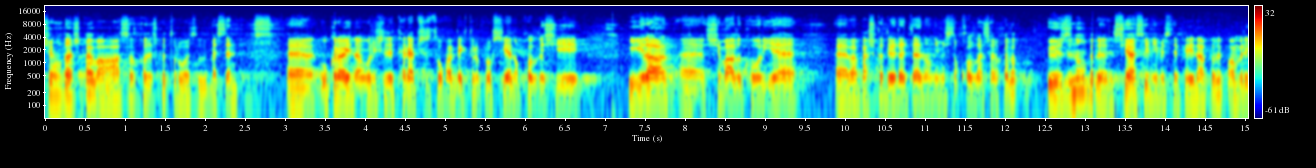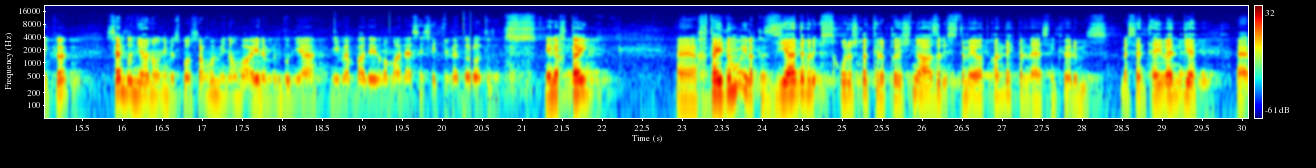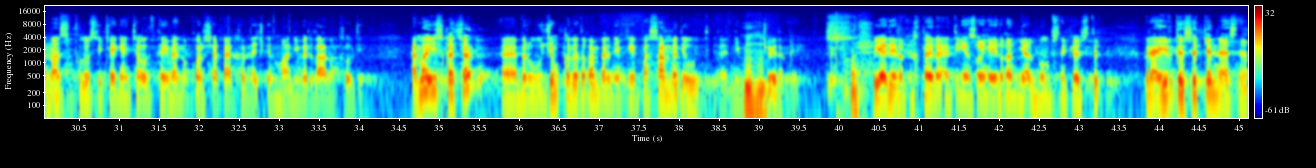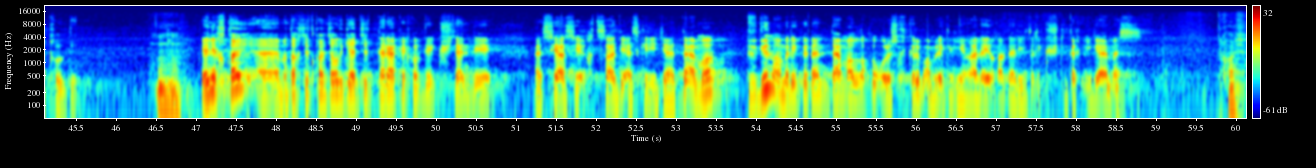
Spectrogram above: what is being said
chingdashga va hosil qilishga turyapti masalan ukraina urushida tarafsiz turgandek turib rossiyani qo'llashi iron shimoliy koreya va boshqa davlatlarning nimasini qo'llash orqali o'zining bir siyosiy nimasini paydo qilib amerika sen dunyoning nimasi bo'lsangmi mening ayrim bir dunyo nimam bor deydigan ma'nosini shakllantiryotidi ya'ni xitoy xitoydami ziyoda bir issiq urushga kirib qilishni hozir istamayotgandek bir narsani ko'ramiz. Masalan tayvanga nansi pelosi kelgan chog'da tayvanni qurshab har xil necha manevrlarni qildi. Ammo hech qachon bir hujum qiladigan bir nimaga bosolmadi u bu yerda xitoylar atigan o'ynaydigan yal bombasini ko'rsatib bir ayb ko'rsatgan narsani qildi. Ya'ni xitoy bundoqcha aytgan chog'da garchi taraqqiy qildi kuchlandi siyosiy iqtisodiy askariy jihatda ammo bugun amerikadan damalliqqa urushga kirib amerikani yengalaydigan darajada kuchga ega emas xo'sh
